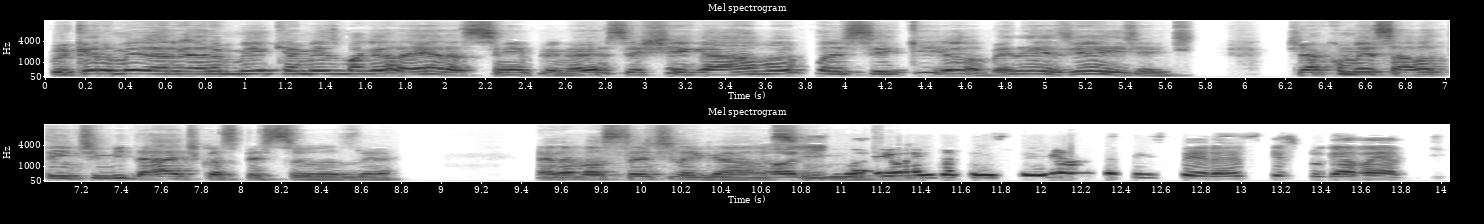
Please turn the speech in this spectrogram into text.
Porque era meio, era meio que a mesma galera sempre, né? Você chegava, parecia que, ó, beleza, e aí, gente? já começava a ter intimidade com as pessoas, né? Era bastante legal. Olha, assim. eu, eu ainda tenho, eu ainda tenho esperança que esse lugar vai abrir.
